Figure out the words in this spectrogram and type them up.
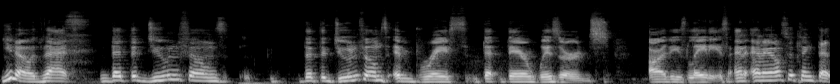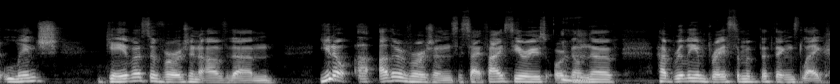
you know, that that the Dune films that the Dune films embrace that their wizards are these ladies. And and I also think that Lynch gave us a version of them. You know, uh, other versions, the sci-fi series or Villeneuve, have really embraced some of the things like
